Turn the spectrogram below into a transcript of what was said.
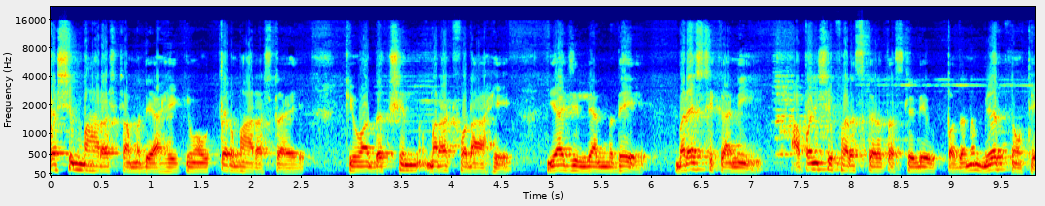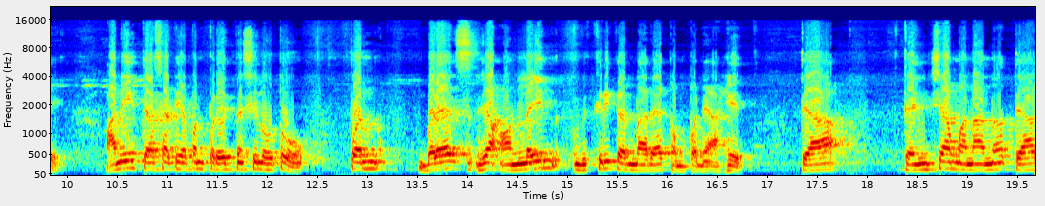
पश्चिम महाराष्ट्रामध्ये आहे किंवा उत्तर महाराष्ट्र आहे किंवा दक्षिण मराठवाडा आहे या जिल्ह्यांमध्ये बऱ्याच ठिकाणी आपण शिफारस करत असलेले उत्पादनं मिळत नव्हते. आणि त्यासाठी आपण प्रयत्नशील होतो पण बऱ्याच ज्या ऑनलाईन विक्री करणाऱ्या कंपन्या आहेत त्या त्यांच्या मनानं त्या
